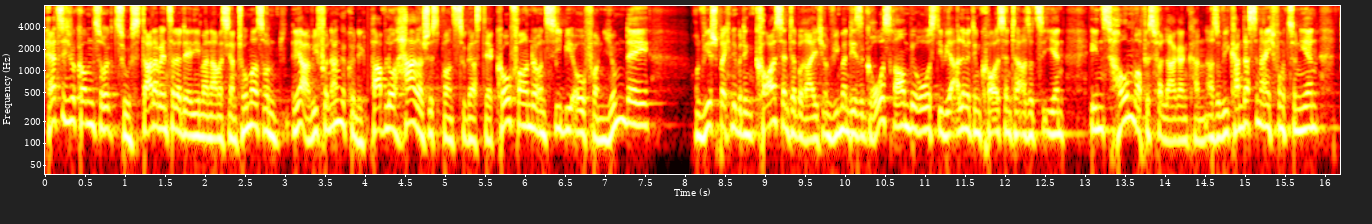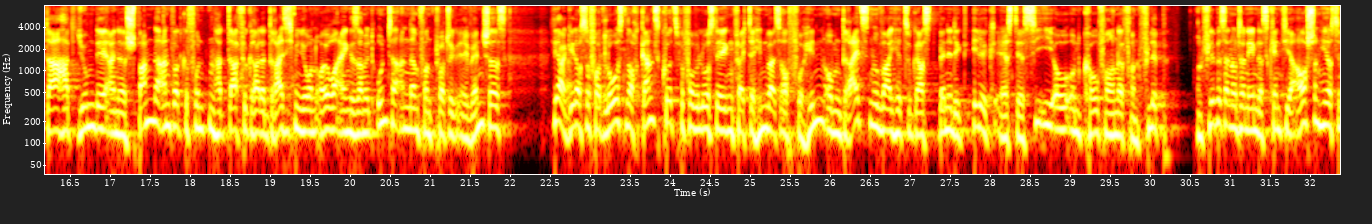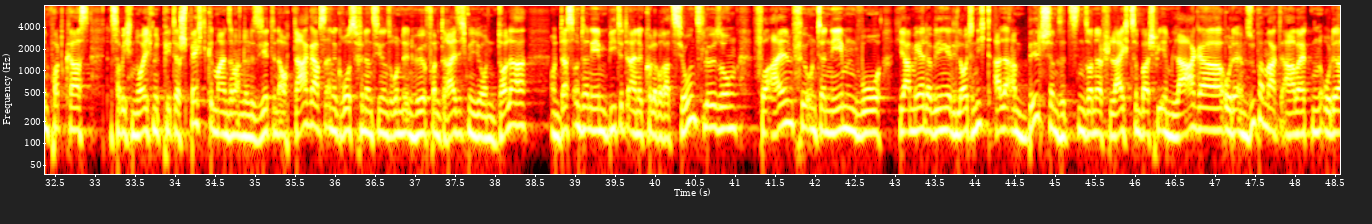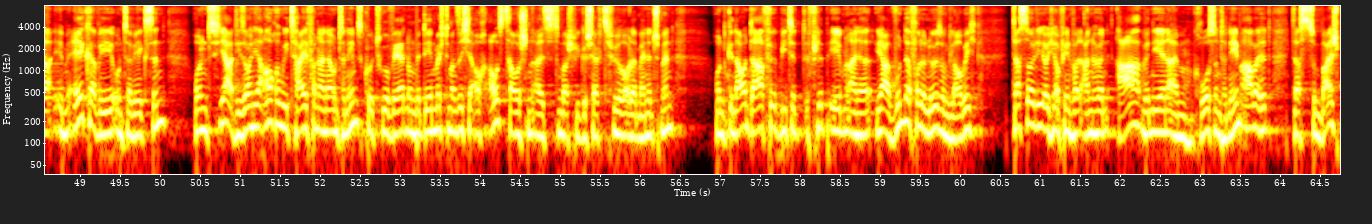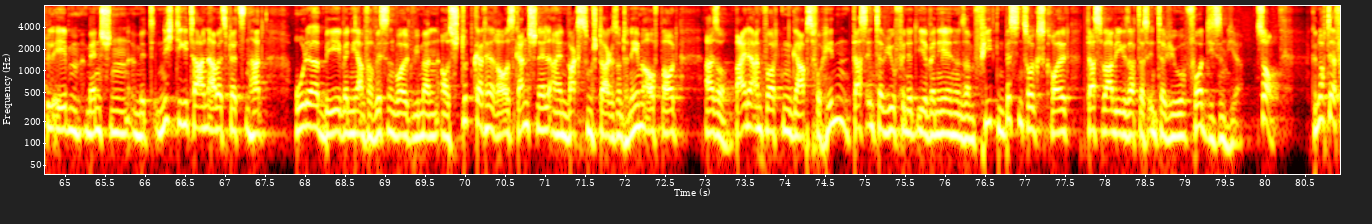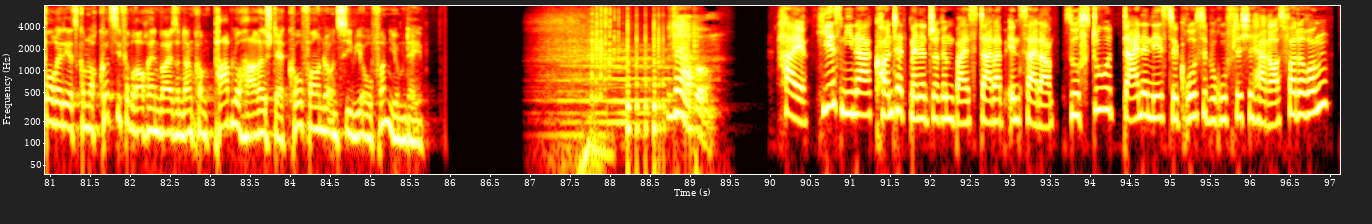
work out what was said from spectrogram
Herzlich willkommen zurück zu Startup Insider Daily. Mein Name ist Jan Thomas und ja, wie vorhin angekündigt, Pablo Harisch ist bei uns zu Gast, der Co-Founder und CBO von Yumday. Und wir sprechen über den Callcenter-Bereich und wie man diese Großraumbüros, die wir alle mit dem Callcenter assoziieren, ins Homeoffice verlagern kann. Also wie kann das denn eigentlich funktionieren? Da hat Yumday eine spannende Antwort gefunden, hat dafür gerade 30 Millionen Euro eingesammelt, unter anderem von Project A Ventures. Ja, geht auch sofort los. Noch ganz kurz, bevor wir loslegen, vielleicht der Hinweis auch vorhin. Um 13 Uhr war hier zu Gast Benedikt Ilk. Er ist der CEO und Co-Founder von Flip. Und Flip ist ein Unternehmen, das kennt ihr auch schon hier aus dem Podcast. Das habe ich neulich mit Peter Specht gemeinsam analysiert, denn auch da gab es eine große Finanzierungsrunde in Höhe von 30 Millionen Dollar. Und das Unternehmen bietet eine Kollaborationslösung, vor allem für Unternehmen, wo ja mehr oder weniger die Leute nicht alle am Bildschirm sitzen, sondern vielleicht zum Beispiel im Lager oder im Supermarkt arbeiten oder im LKW unterwegs sind. Und ja, die sollen ja auch irgendwie Teil von einer Unternehmenskultur werden und mit denen möchte man sich ja auch austauschen als zum Beispiel Geschäftsführer oder Management. Und genau dafür bietet Flip eben eine ja, wundervolle Lösung, glaube ich. Das solltet ihr euch auf jeden Fall anhören. A, wenn ihr in einem großen Unternehmen arbeitet, das zum Beispiel eben Menschen mit nicht digitalen Arbeitsplätzen hat. Oder B, wenn ihr einfach wissen wollt, wie man aus Stuttgart heraus ganz schnell ein wachstumsstarkes Unternehmen aufbaut. Also beide Antworten gab es vorhin. Das Interview findet ihr, wenn ihr in unserem Feed ein bisschen zurückscrollt. Das war, wie gesagt, das Interview vor diesem hier. So, genug der Vorrede. Jetzt kommen noch kurz die Verbraucherhinweise und dann kommt Pablo Harisch, der Co-Founder und CBO von Yumday. Werbung. Hi, hier ist Nina, Content Managerin bei Startup Insider. Suchst du deine nächste große berufliche Herausforderung?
